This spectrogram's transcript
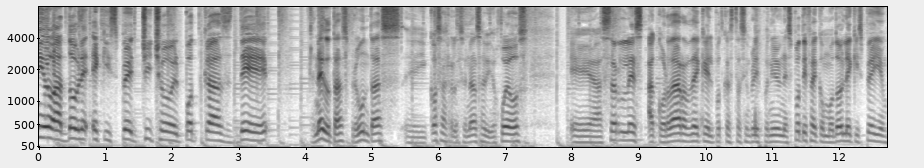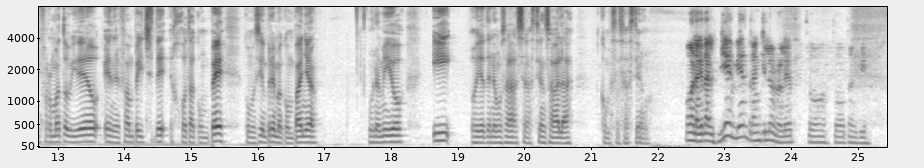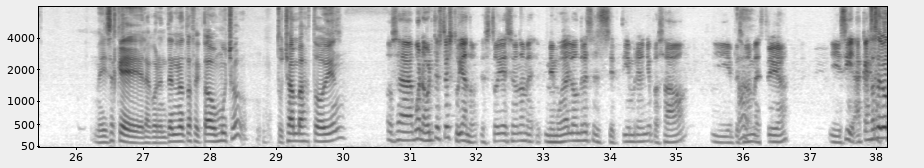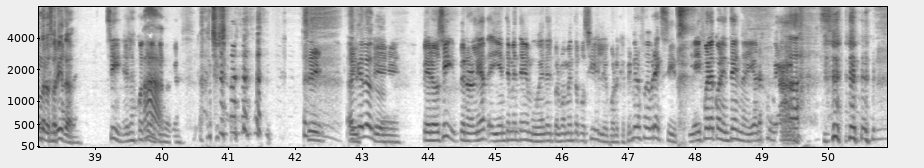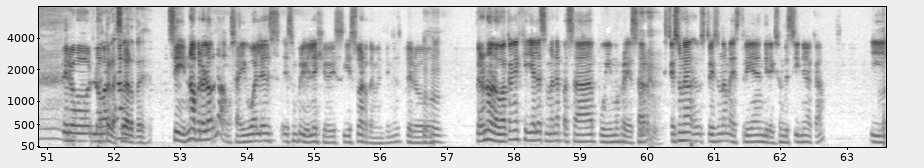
Bienvenido a Doble XP Chicho, el podcast de anécdotas, preguntas eh, y cosas relacionadas a videojuegos. Eh, hacerles acordar de que el podcast está siempre disponible en Spotify como Doble XP y en formato video en el fanpage de J P. Como siempre me acompaña un amigo y hoy ya tenemos a Sebastián Zavala. ¿Cómo estás, Sebastián? Hola, ¿qué tal? Bien, bien, tranquilo en realidad, todo, todo tranquilo. Me dices que la cuarentena no te ha afectado mucho. ¿Tu chamba, todo bien? O sea, bueno, ahorita estoy estudiando. Estoy haciendo una, me mudé a Londres el septiembre del año pasado y empecé una ah. maestría. Y sí, acá ¿Estás en Londres ahorita? Sí, es las 4 de la ah. tarde sí. Ah, qué loco. Este, pero sí, pero en realidad, evidentemente me mudé en el peor momento posible, porque primero fue Brexit y ahí fue la cuarentena y ahora es como. ¡ah! pero lo. Con la suerte. Sí, no, pero no, o sea, igual es, es un privilegio y es, suerte, ¿me entiendes? Pero. Pero no, lo bacán es que ya la semana pasada pudimos regresar. Estoy es una, estoy es una maestría en dirección de cine acá. Y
